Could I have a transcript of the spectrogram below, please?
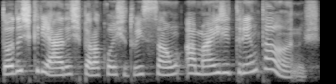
todas criadas pela Constituição há mais de 30 anos.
